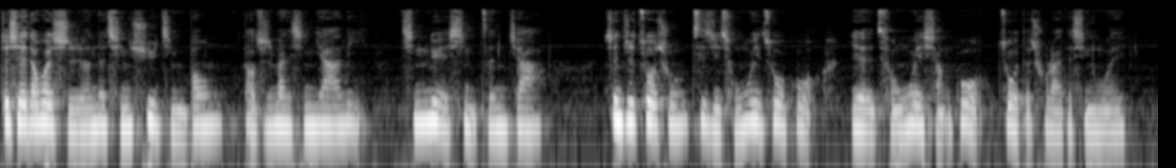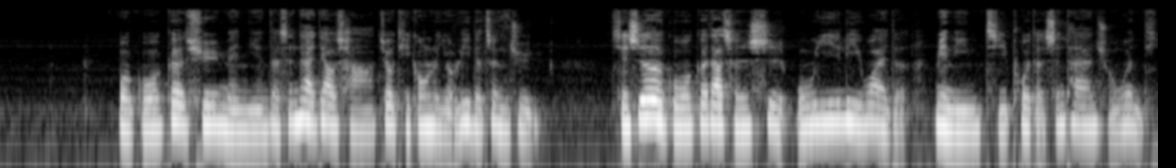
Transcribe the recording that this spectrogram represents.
这些都会使人的情绪紧绷，导致慢性压力、侵略性增加，甚至做出自己从未做过也从未想过做得出来的行为。我国各区每年的生态调查就提供了有力的证据，显示俄国各大城市无一例外的面临急迫的生态安全问题。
